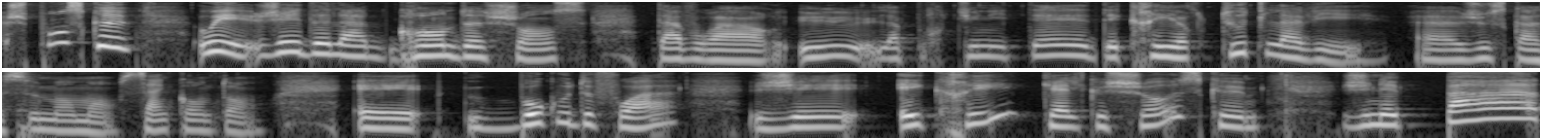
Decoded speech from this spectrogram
Je pense que oui, j'ai de la grande chance d'avoir eu l'opportunité d'écrire toute la vie euh, jusqu'à ce moment, 50 ans. Et beaucoup de fois, j'ai écrit quelque chose que je n'ai pas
